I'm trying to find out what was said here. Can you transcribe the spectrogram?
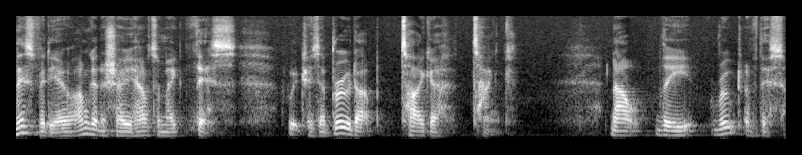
this video I'm going to show you how to make this, which is a brewed up Tiger tank. Now the root of this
